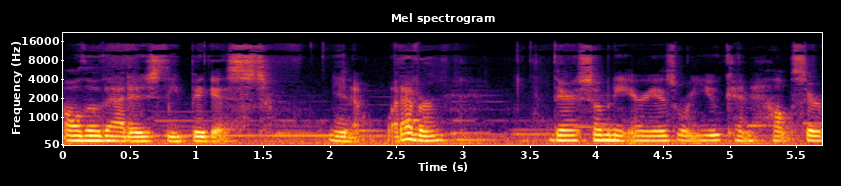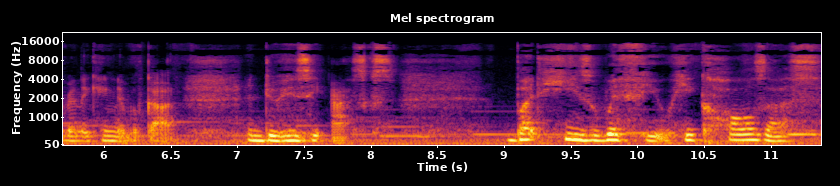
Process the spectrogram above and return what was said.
although that is the biggest, you know, whatever. There are so many areas where you can help serve in the kingdom of God and do as He asks. But He's with you. He calls us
